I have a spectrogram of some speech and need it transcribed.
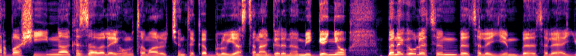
40 ሺህ እና ከዛ በላይ የሆኑ ተማሪዎችን ተቀብሎ እያስተናገደ ነው የሚገኘው። በነገው ዕለትም በተለይም በተለያዩ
